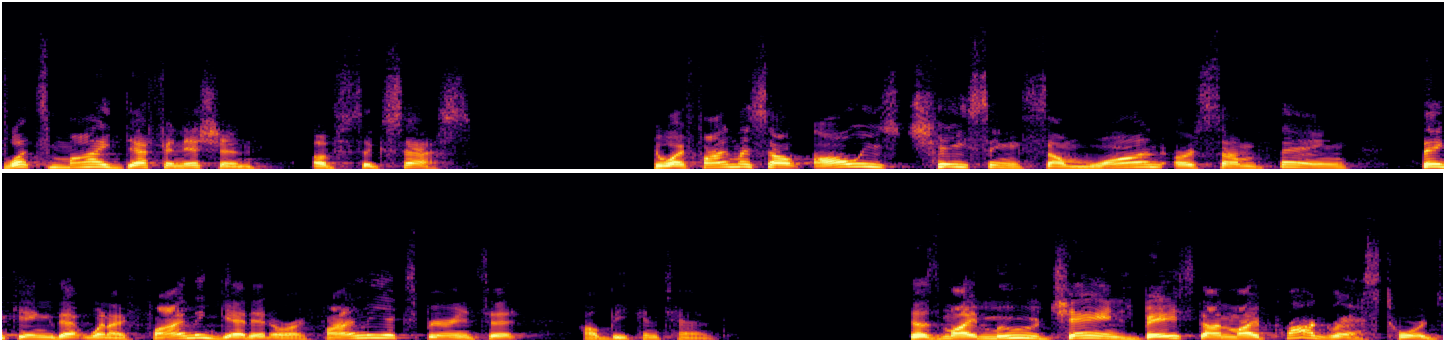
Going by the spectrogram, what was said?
What's my definition of success? Do I find myself always chasing someone or something, thinking that when I finally get it or I finally experience it, I'll be content? Does my mood change based on my progress towards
